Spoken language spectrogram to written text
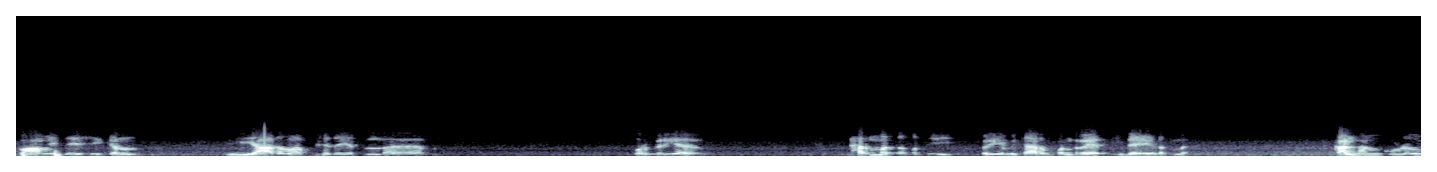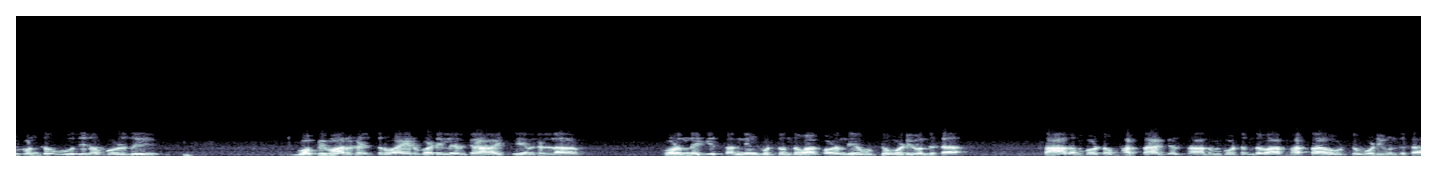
சுவாமி தேசிகன் யாதவாபியுதயத்துல ஒரு பெரிய தர்மத்தை பத்தி பெரிய விசாரம் பண்றேன் இதே இடத்துல. கண்ணன் குழல் கொண்டு ஊதின பொழுது கோபிமார்கள் திருவாயூர்பாடியில இருக்கிற ஆட்சியர்கள்லாம் குழந்தைக்கு தண்ணியும் கொடுத்துருந்தவா குழந்தைய விட்டு ஓடி வந்துட்டா. சாதம் போட்டு பர்த்தாக்கு சாதம் போட்டிருந்தவா பர்த்தாவை விட்டு ஓடி வந்துட்டா.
